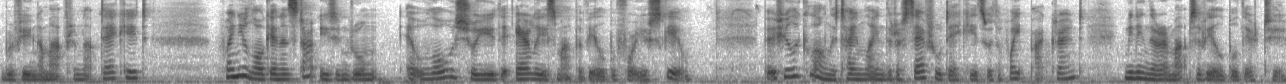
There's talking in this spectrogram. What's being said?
we're viewing a map from that decade. When you log in and start using Roam, it will always show you the earliest map available for your scale. But if you look along the timeline, there are several decades with a white background, meaning there are maps available there too.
